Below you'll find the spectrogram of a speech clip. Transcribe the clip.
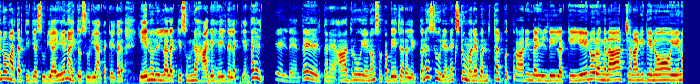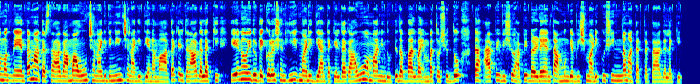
ಏನೋ ಮಾತಾಡ್ತಿದ್ಯಾ ಸೂರ್ಯ? ಏನಾಯಿತು ಸೂರ್ಯ? ಅಂತ ಕೇಳಿದಾಗ, ಏನೂ ಇಲ್ಲ ಲಕ್ಕಿ ಸುಮ್ಮನೆ ಹಾಗೆ ಹೇಳ್ದೆ ಲಕ್ಕಿ, ಅಂತ ಹೇಳ್ತಾರೆ ಹೇಳ್ದೆ ಅಂತ ಹೇಳ್ತಾನೆ. ಆದರೂ ಏನೋ ಸ್ವಲ್ಪ ಬೇಜಾರಲ್ಲಿ ಇರ್ತಾನೆ ಸೂರ್ಯ. ನೆಕ್ಸ್ಟ್ ಮನೆ ಬಂದು ತಲುಪುತ್ತೆ. ಕಾರಿಂದ ಹಿಳ್ದಿ ಲಕ್ಕಿ, ಏನೋ ರಂಗನಾಥ್ ಚೆನ್ನಾಗಿದ್ದೇನೋ ಏನೋ ಮಗ್ನೆ ಅಂತ ಮಾತಾಡ್ಸ ಆಗ ಅಮ್ಮ, ಹ್ಞೂ, ಚೆನ್ನಾಗಿದ್ದೀನಿ. ನೀನು ಚೆನ್ನಾಗಿದ್ಯೇನಮ್ಮ ಅಂತ ಕೇಳ್ತಾನೆ. ಆಗ ಲಕ್ಕಿ, ಏನೋ ಇದು ಡೆಕೋರೇಷನ್ ಹೀಗೆ ಮಾಡಿದ್ಯಾ? ಅಂತ ಕೇಳಿದಾಗ, ಹ್ಞೂ ಅಮ್ಮ, ನಿಂದು ಹುಟ್ಟಿದಬ್ಬ ಅಲ್ವಾ? ಎಂಬತ್ತು ವರ್ಷದ್ದು. ಅಂತ ಹ್ಯಾಪಿ ವಿಶ್ ಹ್ಯಾಪಿ ಬರ್ಡೇ ಅಂತ ಅಮ್ಮಂಗೆ ವಿಶ್ ಮಾಡಿ ಖುಷಿಯಿಂದ ಮಾತಾಡ್ತಾ ಆಗ ಲಕ್ಕಿ,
